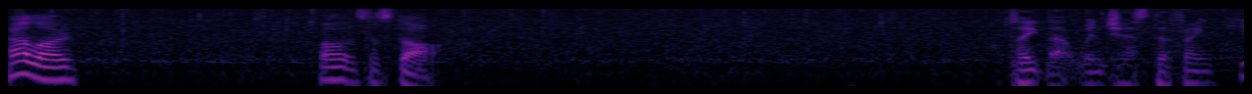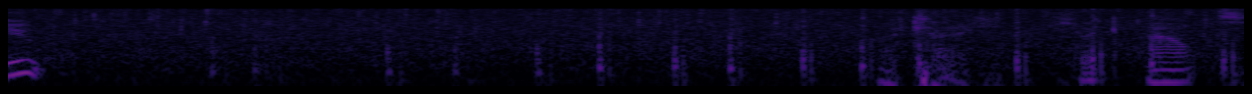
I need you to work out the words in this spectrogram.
Hello. Well, it's a start. I'll take that Winchester, thank you. Okay, check out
